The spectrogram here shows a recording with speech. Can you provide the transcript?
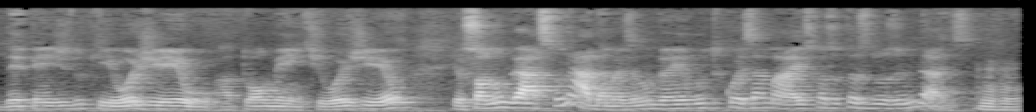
depende do que. Hoje eu, atualmente, hoje eu, eu só não gasto nada, mas eu não ganho muita coisa a mais com as outras duas unidades. Uhum.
